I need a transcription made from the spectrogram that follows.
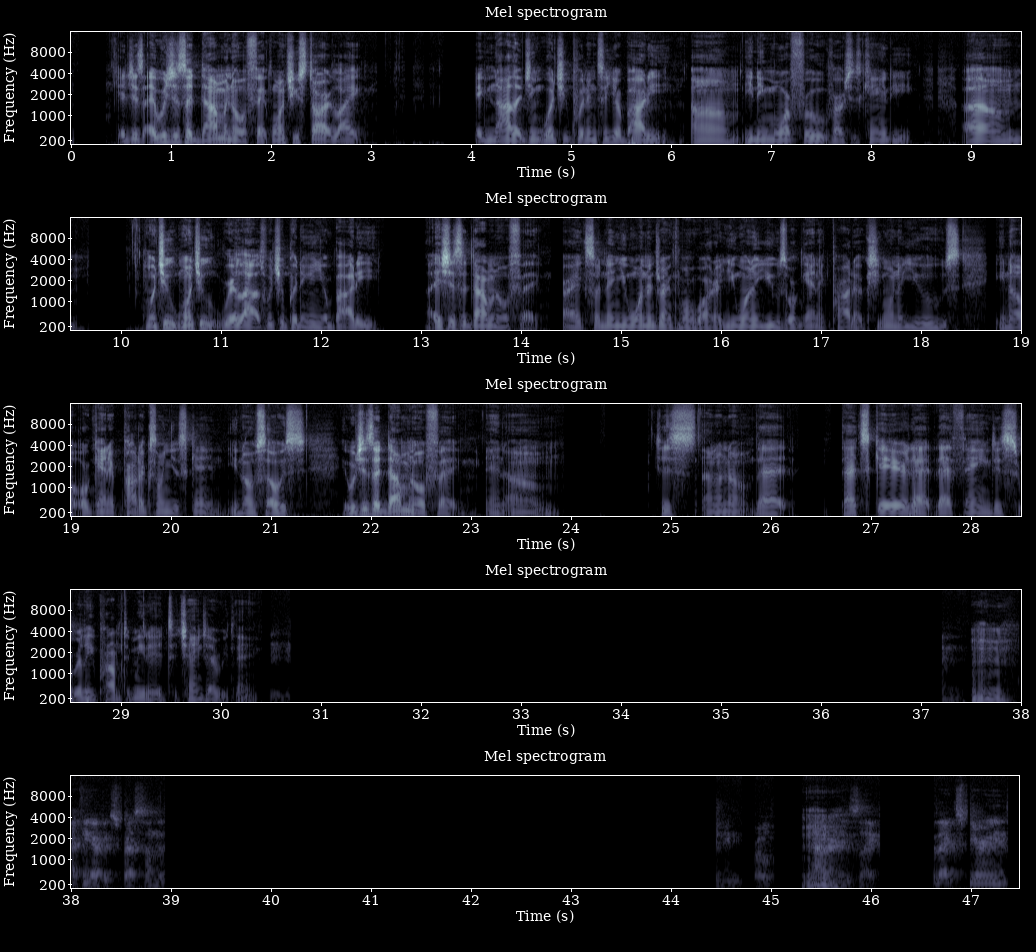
it just it was just a domino effect. Once you start like acknowledging what you put into your body, um, eating more fruit versus candy. Um, once you once you realize what you're putting in your body, uh, it's just a domino effect, right? So then you want to drink more water. You want to use organic products. You want to use you know organic products on your skin. You know, so it's it was just a domino effect, and um, just I don't know that that scare that that thing just really prompted me to to change everything. Hmm I think I've expressed on this. growth hmm pattern is like, because I experienced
